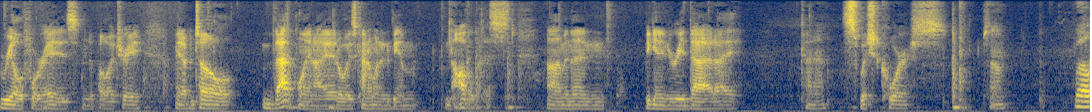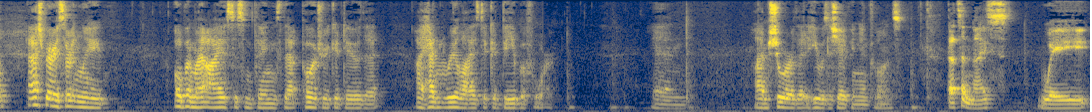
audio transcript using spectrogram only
real forays into poetry. I mean, up until that point, I had always kind of wanted to be a novelist, um, and then beginning to read that, I kind of switched course. So well, Ashbery certainly opened my eyes to some things that poetry could do that I hadn't realized it could be before. And I'm sure that he was a shaping influence. That's a nice way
